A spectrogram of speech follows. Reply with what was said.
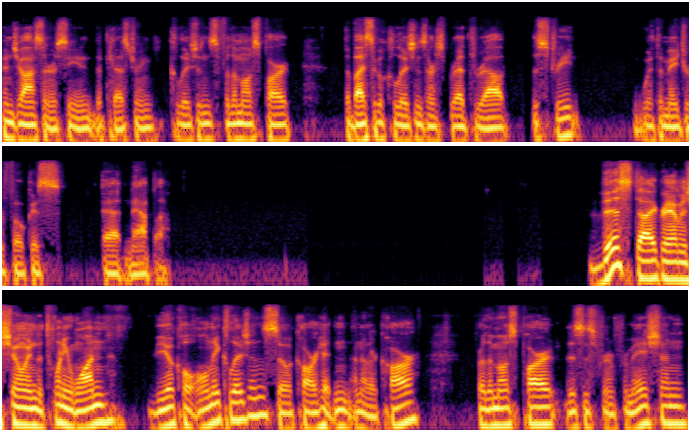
and Johnson are seeing the pedestrian collisions for the most part. The bicycle collisions are spread throughout the street with a major focus at Napa. This diagram is showing the 21 vehicle only collisions. So a car hitting another car for the most part. This is for information.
